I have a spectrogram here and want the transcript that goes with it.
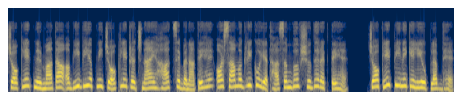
चॉकलेट निर्माता अभी भी अपनी चॉकलेट रचनाएँ हाथ से बनाते हैं और सामग्री को यथासंभव शुद्ध रखते हैं। चॉकलेट पीने के लिए उपलब्ध है,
